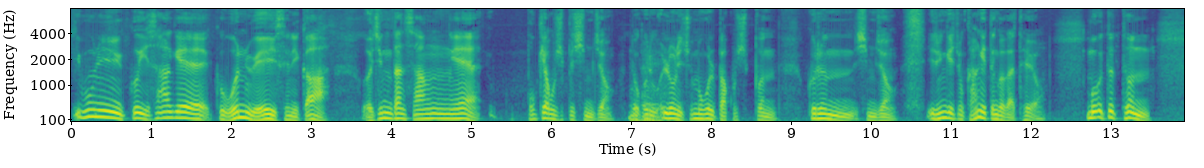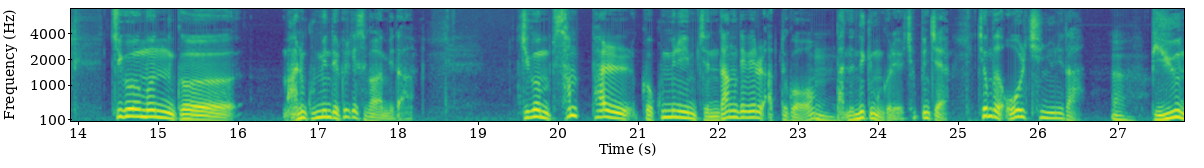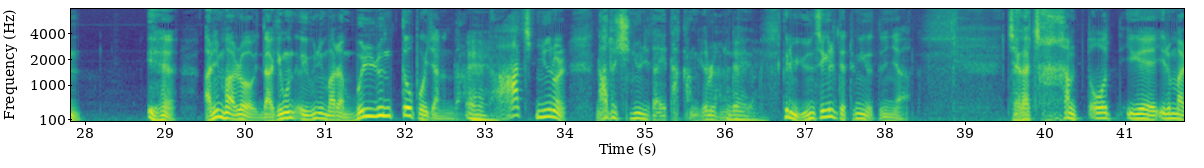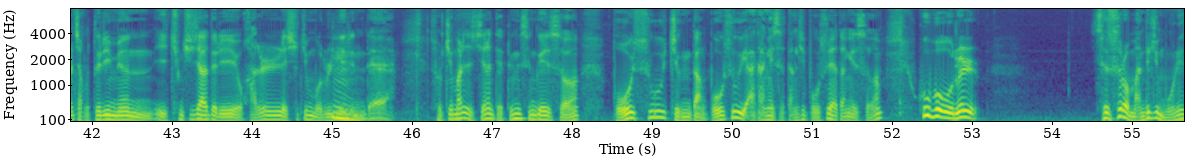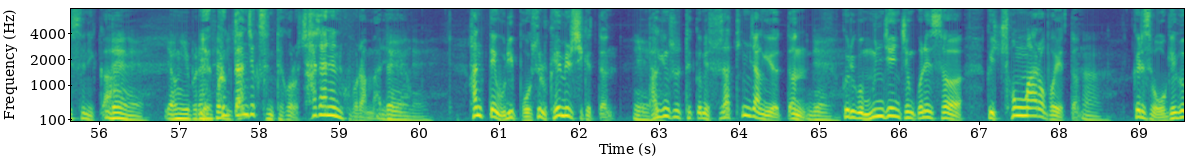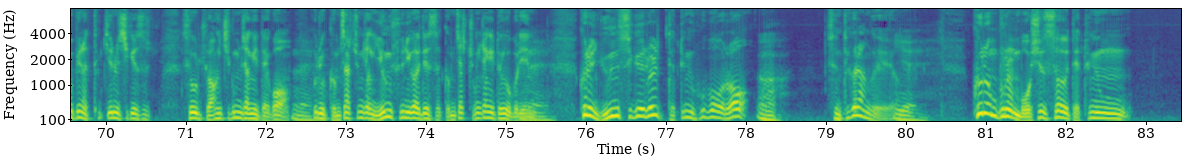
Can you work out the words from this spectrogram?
이분이 그 이상하게 그 원외에 있으니까 어징단상에 복귀하고 싶은 심정 또 네. 그리고 언론의 주목을 받고 싶은 그런 심정 이런 게 좀 강했던 것 같아요. 뭐 어떻든 지금은 그 많은 국민들이 그렇게 생각합니다. 지금 38 그 국민의힘 전당대회를 앞두고 음. 받는 느낌은 그래요. 첫 번째, 전부 다올 친윤이다. 어. 비윤. 예. 아닌 말로 나경원 의원이 말한 멀륜도 보이지 않는다. 예. 다 친윤을 나도 친윤이다. 다 강조를 하는 네. 거예요. 그럼 윤석열 대통령이 어떠냐? 제가 참 또 이게 이런 말 자꾸 드리면 이 청취자들이 화를 내실지 모를 음. 일인데 솔직히 말해서 지난 대통령 선거에서 보수 정당, 보수 야당에서 당시 보수 야당에서 후보를 스스로 만들지 못했으니까 네네. 영입을 한 예. 극단적 선택으로 찾아낸 후보란 말이에요. 네네. 한때 우리 보수를 괴멸시켰던 예. 박영수 특검의 수사팀장이었던 네. 그리고 문재인 정권에서 그 총마로 보였던 어. 그래서 5계급이나 특진을 시켜서 서울중앙지검장이 되고 네. 그리고 검찰총장 영순위가 돼서 검찰총장이 되어버린 네. 그런 윤석열을 대통령 후보로 어. 선택을 한 거예요. 예. 그런 분을 모셔서 대통령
